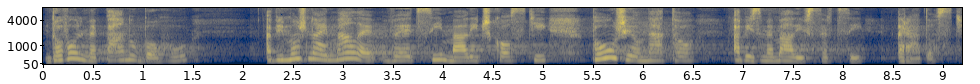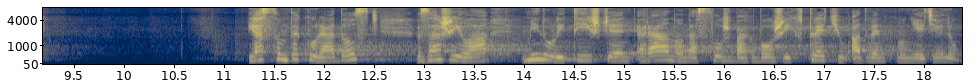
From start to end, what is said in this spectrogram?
Dovoľme Pánu Bohu, aby možno aj malé veci, maličkosti použil na to, aby sme mali v srdci radosť. Ja som takú radosť zažila minulý týždeň ráno na službách Božích v tretiu adventnú nedeľu.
